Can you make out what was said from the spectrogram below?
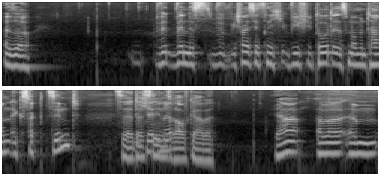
Also, wenn es, ich weiß jetzt nicht, wie viele Tote es momentan exakt sind. So, das Ich ist erinnere- unsere Aufgabe. Ja, aber ähm,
